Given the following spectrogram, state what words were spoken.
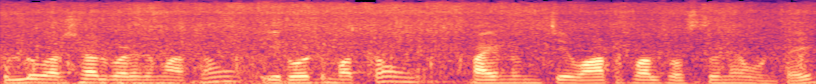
ఫుల్ వర్షాలు పడితే మాత్రం ఈ రోడ్డు మొత్తం పైనుంచి వాటర్ ఫాల్స్ వస్తూనే ఉంటాయి.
